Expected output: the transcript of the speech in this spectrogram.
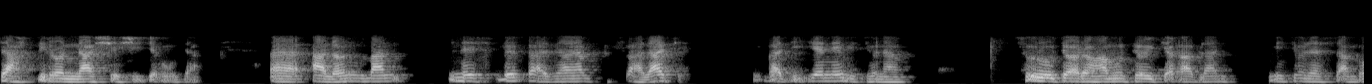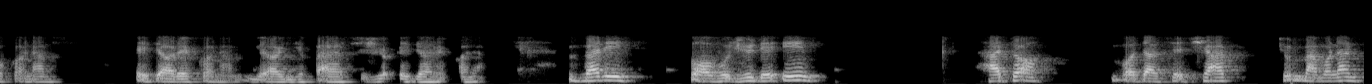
سختی رو نششیده بودم. الان من نصف بدنم فلجه و دیگه نمی‌تونم سرودا رو همونطوری که قبلا می‌تونستم بکنم اداره کنم یا اینکه پرستش رو اداره کنم. ولی با وجود این حتی با دست چپ چون معمولا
